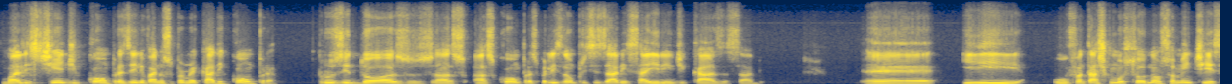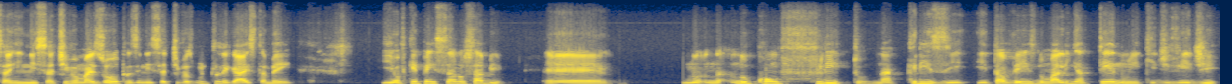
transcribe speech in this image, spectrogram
uma listinha de compras, ele vai no supermercado e compra para os idosos as, as compras para eles não precisarem saírem de casa, sabe? É, e o Fantástico mostrou não somente essa iniciativa, mas outras iniciativas muito legais também. E eu fiquei pensando, sabe, é, no, no, conflito, na crise e talvez numa linha tênue que divide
